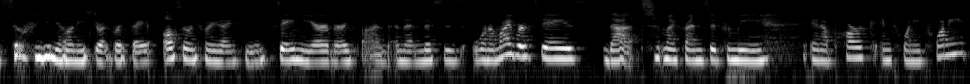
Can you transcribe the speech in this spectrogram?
Sophie and Yeleni's joint birthday also in 2019. Same year, very fun. And then this is one of my birthdays that my friends did for me in a park in 2020.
